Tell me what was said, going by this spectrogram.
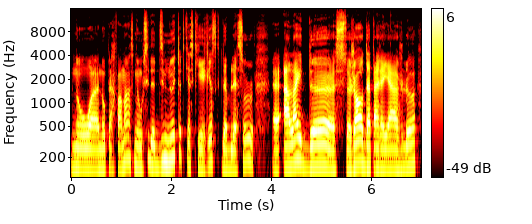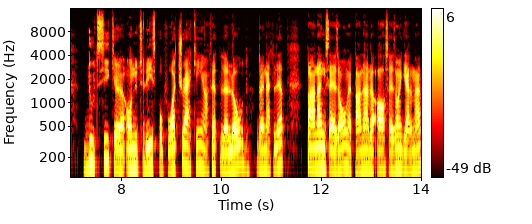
nos, nos, performances, mais aussi de diminuer tout ce qui est risque de blessure à l'aide de ce genre d'appareillage-là, d'outils qu'on utilise pour pouvoir tracker en fait le load d'un athlète pendant une saison, mais pendant le hors-saison également.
